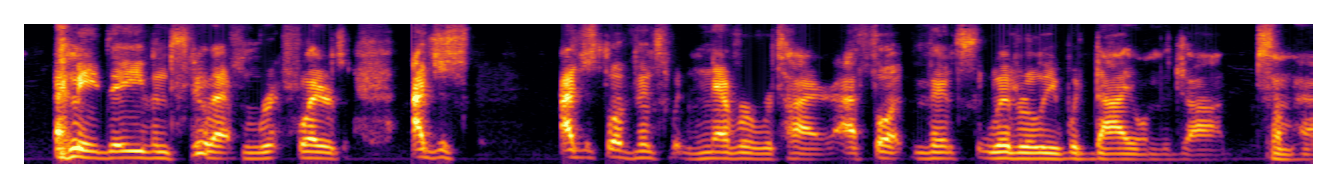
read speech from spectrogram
I mean, they even steal that from Ric Flair's. I just, I just thought Vince would never retire. I thought Vince literally would die on the job somehow.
